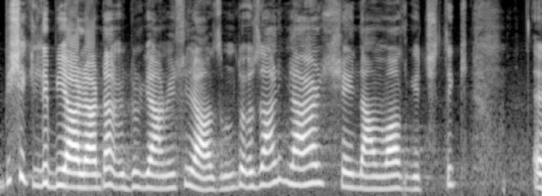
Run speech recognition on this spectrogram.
bir şekilde bir yerlerden ödül gelmesi lazımdı. Özellikle her şeyden vazgeçtik. E,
